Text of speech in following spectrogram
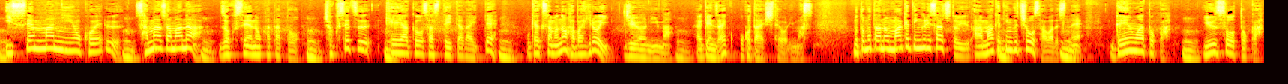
1000万人を超えるさまざまな属性の方と直接契約をさせていただいて、お客様の幅広い需要に今、現在お答えしております。もともとマーケティングリサーチというあ、マーケティング調査はですね、電話とか、郵送とか、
